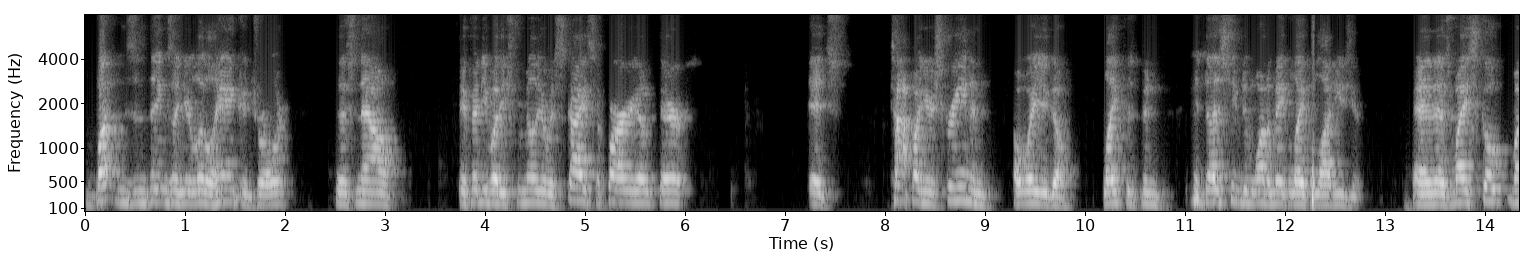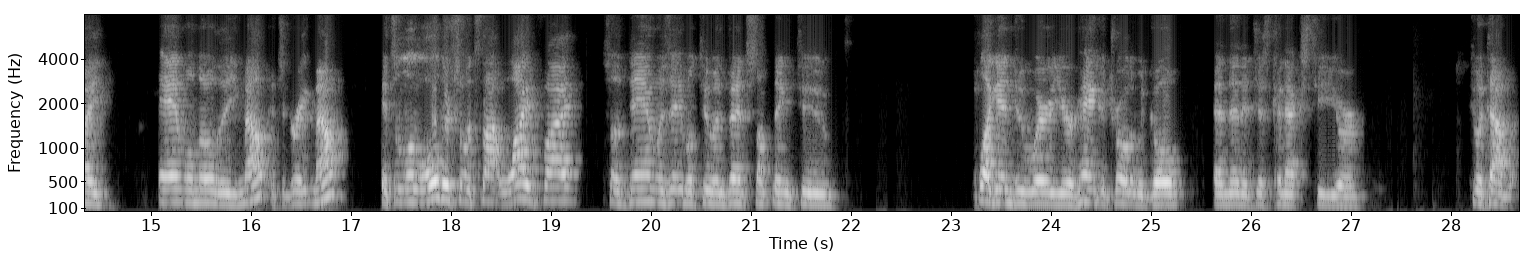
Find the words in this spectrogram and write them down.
buttons and things on your little hand controller. This now, if anybody's familiar with Sky Safari out there, it's tap on your screen and away you go. Life has been, it hmm. does seem to want to make life a lot easier. And as my scope, my Ann will know the mount, it's a great mount. It's a little older, so it's not Wi-Fi. So Dan was able to invent something to plug into where your hand controller would go, and then it just connects to your to a tablet.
